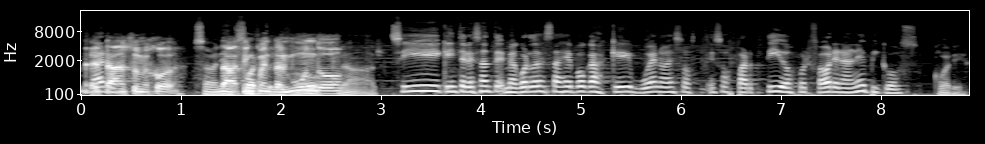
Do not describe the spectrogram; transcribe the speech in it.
Estaba claro. en su mejor. Estaba fuertes 50 al mundo. claro. Sí, qué interesante. Me acuerdo de esas épocas que, bueno, esos, esos partidos, por favor, eran épicos. Corea,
